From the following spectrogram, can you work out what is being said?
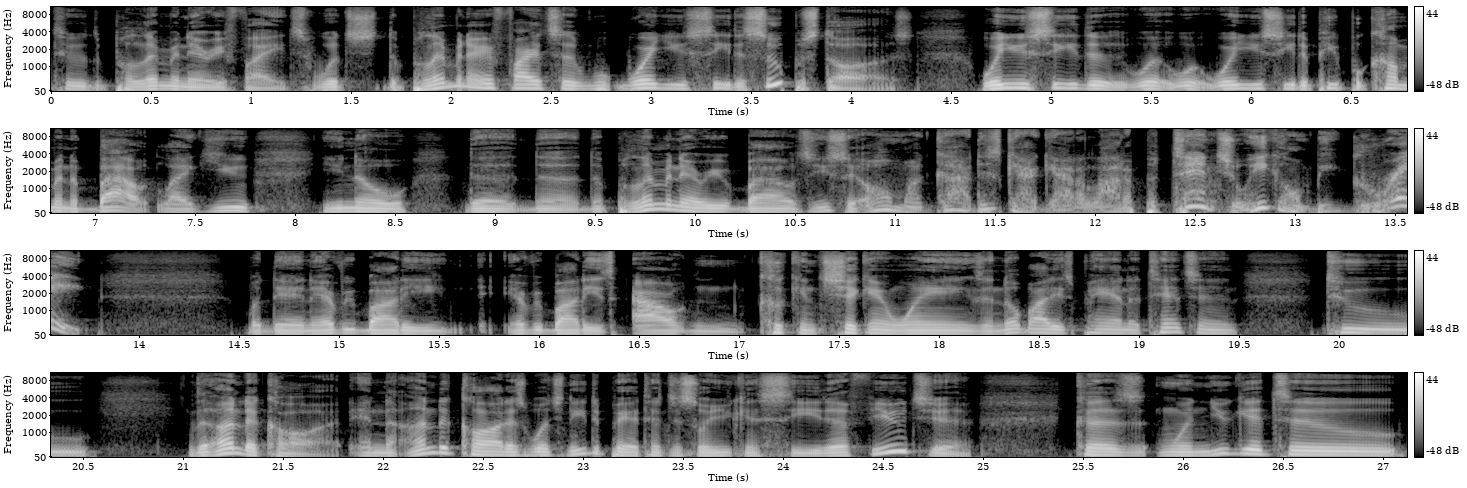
to the preliminary fights, which the preliminary fights are where you see the superstars, where you see the where, where, you see the people coming about. Like you, you know, the the the preliminary bouts, you say, "Oh my God, this guy got a lot of potential. He gonna be great." but then everybody everybody's out and cooking chicken wings and nobody's paying attention to the undercard and the undercard is what you need to pay attention so you can see the future because when you get to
